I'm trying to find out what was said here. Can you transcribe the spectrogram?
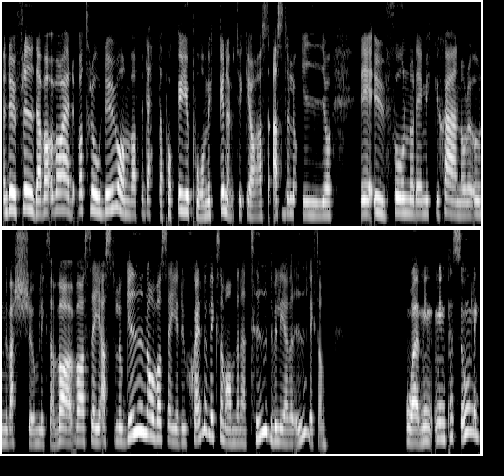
Men du Frida, vad, vad, är, vad tror du om varför detta pockar ju på mycket nu tycker jag, alltså, astrologi och det är ufon och det är mycket stjärnor och universum liksom. Vad, vad säger astrologin och vad säger du själv liksom om den här tid vi lever i liksom? Och äh, min, min personliga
